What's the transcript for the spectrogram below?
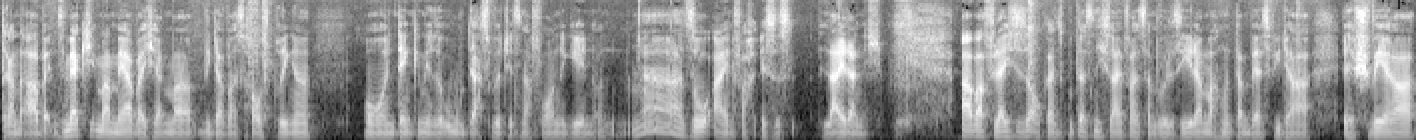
dran arbeiten. Das merke ich immer mehr, weil ich ja immer wieder was rausbringe und denke mir so, uh, das wird jetzt nach vorne gehen. Und na, so einfach ist es leider nicht. Aber vielleicht ist es auch ganz gut, dass es nicht so einfach ist. Dann würde es jeder machen und dann wäre es wieder äh, schwerer,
